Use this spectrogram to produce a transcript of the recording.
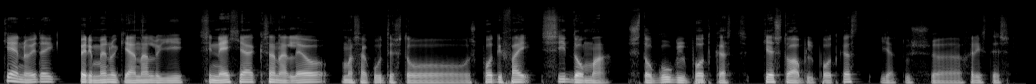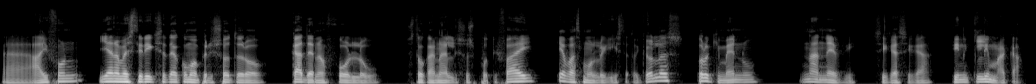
και εννοείται περιμένω και ανάλογη συνέχεια. Ξαναλέω, μας ακούτε στο Spotify σύντομα στο Google Podcasts και στο Apple Podcast για τους uh, χρήστες uh, iPhone. Για να με στηρίξετε ακόμα περισσότερο, κάντε ένα follow στο κανάλι στο Spotify και βαθμολογήστε το κιόλας, προκειμένου να ανέβει σιγά σιγά την κλίμακα.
